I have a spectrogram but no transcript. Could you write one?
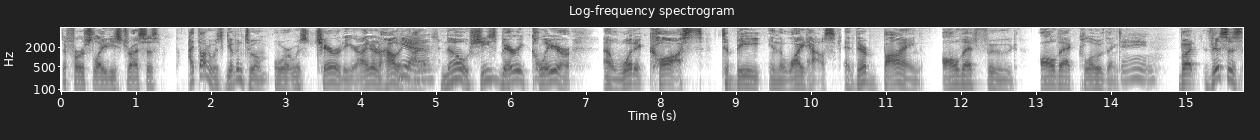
the first lady's dresses. I thought it was given to them or it was charity or I don't know how they got it. No, she's very clear on what it costs to be in the White House. And they're buying all that food, all that clothing. Dang. But this is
